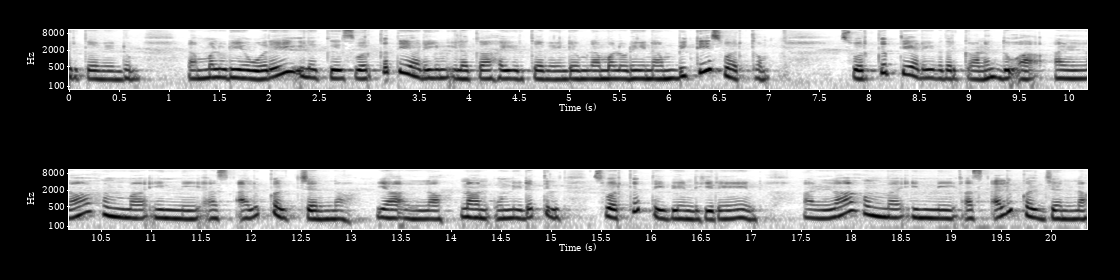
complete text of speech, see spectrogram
இருக்க வேண்டும். நம்மளுடைய ஒரே இலக்கு ஸ்வர்க்கத்தை அடையும் இலக்காக இருக்க வேண்டும். நம்மளுடைய நம்பிக்கை ஸ்வர்க்கம் சொர்க்கத்தை அடைவதற்கான துஆ அல்லாஹும்மா இன்னி அஸ் அலுக்கல் சென்னா யா அல்லாஹ் நான் உன்னிடத்தில் ஸ்வர்க்கத்தை வேண்டுகிறேன். அல்லாஹும்ம இன்னி அஸ் அலுக்கல் ஜன்னா.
